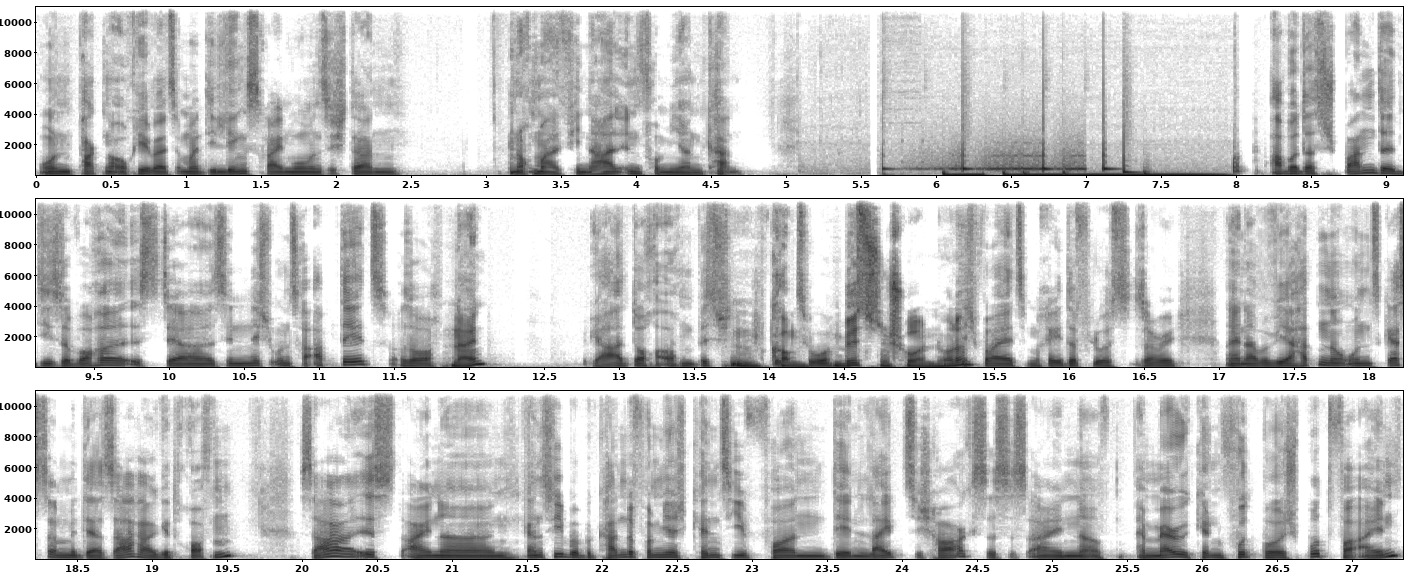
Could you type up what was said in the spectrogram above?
und packen auch jeweils immer die Links rein, wo man sich dann nochmal final informieren kann. Aber das Spannende diese Woche ist ja, sind nicht unsere Updates. Also Nein? Ja, doch auch ein bisschen. Hm, komm, so. ein bisschen schon, oder? Ich war jetzt im Redefluss, sorry. Nein, aber wir hatten uns gestern mit der Sarah getroffen. Sarah ist eine ganz liebe Bekannte von mir. Ich kenne sie von den Leipzig Hawks. Das ist ein American Football Sportverein.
